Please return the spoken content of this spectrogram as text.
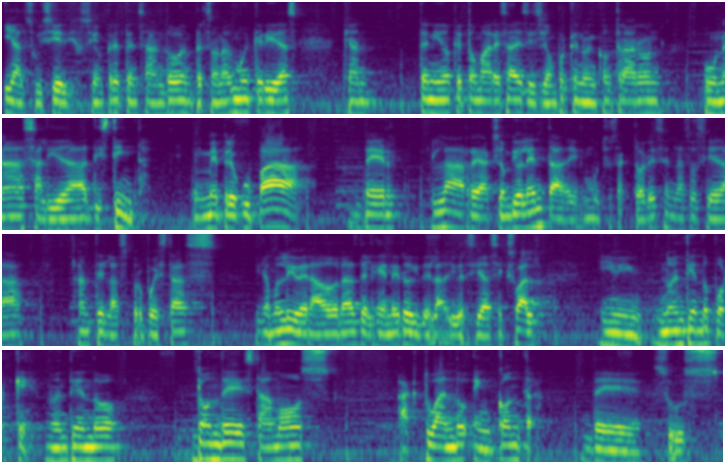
y al suicidio, siempre pensando en personas muy queridas que han tenido que tomar esa decisión porque no encontraron una salida distinta. Me preocupa ver la reacción violenta de muchos actores en la sociedad ante las propuestas, digamos, liberadoras del género y de la diversidad sexual. Y no entiendo por qué, no entiendo dónde estamos actuando en contra de sus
